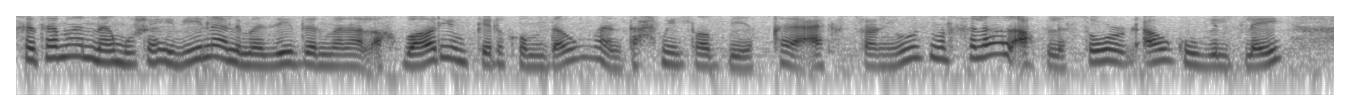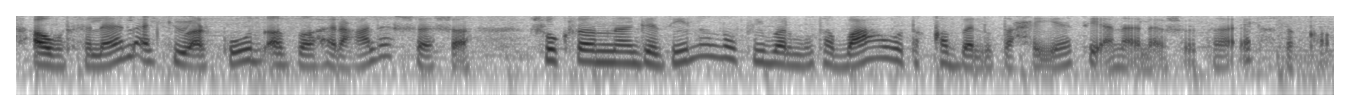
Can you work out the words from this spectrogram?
ختاما مشاهدينا لمزيد من الأخبار يمكنكم دوما تحميل تطبيق اكسترا نيوز من خلال Apple Store أو Google Play أو من خلال ال QR code الظاهر على الشاشة. شكرا جزيلا لطيب المتابعة وتقبلوا تحياتي أنا آلاء شتا إلى اللقاء.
